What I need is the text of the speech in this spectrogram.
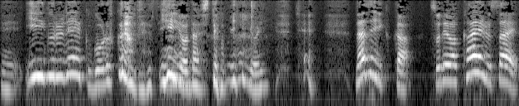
えー、イーグルレイクゴルフクラブです。いいよ、出してもいいよ。なぜ行くか。それは帰る際、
